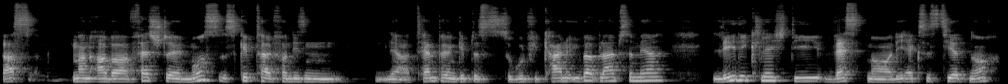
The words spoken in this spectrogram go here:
Was man aber feststellen muss, es gibt halt von diesen ja, Tempeln gibt es so gut wie keine Überbleibsel mehr. Lediglich die Westmauer, die existiert noch.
